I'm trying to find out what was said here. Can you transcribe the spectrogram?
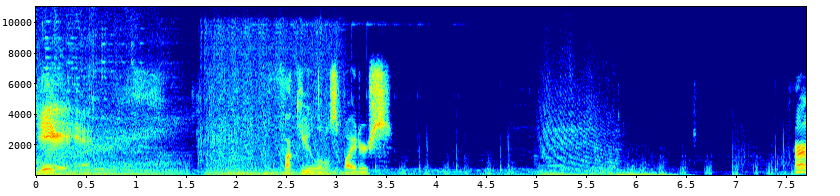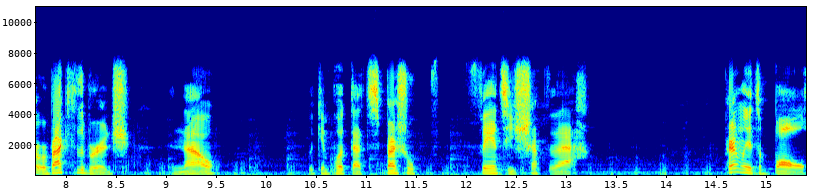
Yeah. Fuck you, little spiders. Alright, we're back to the bridge. And now, we can put that special fancy to that. Apparently it's a ball.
